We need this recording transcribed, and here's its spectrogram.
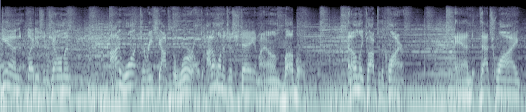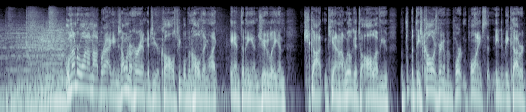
Again, ladies and gentlemen, I want to reach out to the world. I don't want to just stay in my own bubble and only talk to the choir. And that's why, well, number one, I'm not bragging because I want to hurry up and get to your calls. People have been holding like Anthony and Julie and Scott and Ken, and I will get to all of you. But, th but these callers bring up important points that need to be covered.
